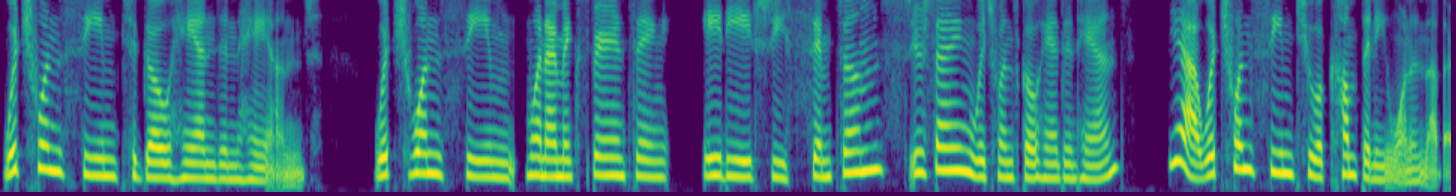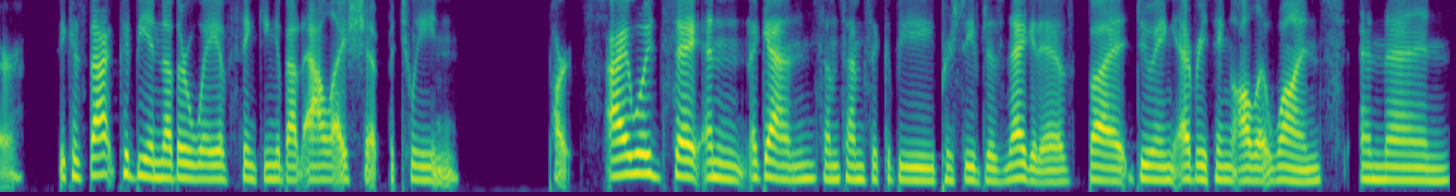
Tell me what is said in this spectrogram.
Which ones seem to go hand in hand? Which ones seem When I'm experiencing ADHD symptoms, you're saying which ones go hand in hand? yeah, which ones seem to accompany one another? Because that could be another way of thinking about allyship between parts. I would say, and again, sometimes it could be perceived as negative, but doing everything all at once and then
